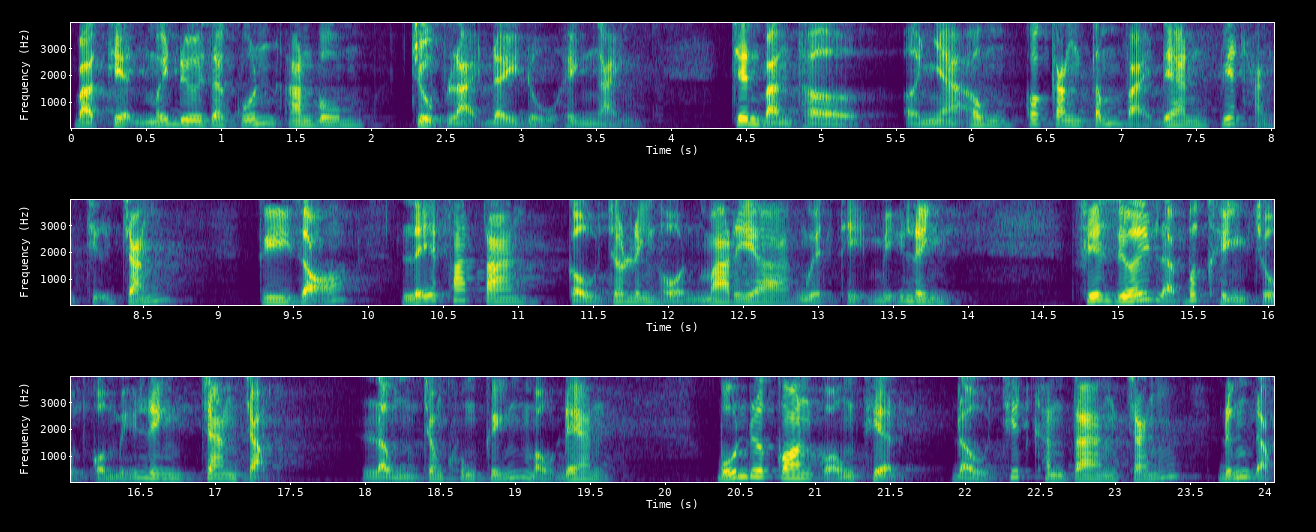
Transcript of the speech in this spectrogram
bà Thiện mới đưa ra cuốn album chụp lại đầy đủ hình ảnh. Trên bàn thờ ở nhà ông có căng tấm vải đen viết hàng chữ trắng, ghi rõ lễ phát tang cầu cho linh hồn Maria Nguyễn Thị Mỹ Linh. Phía dưới là bức hình chụp của Mỹ Linh trang trọng, lồng trong khung kính màu đen. Bốn đứa con của ông Thiện đầu chiếc khăn tang trắng đứng đọc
